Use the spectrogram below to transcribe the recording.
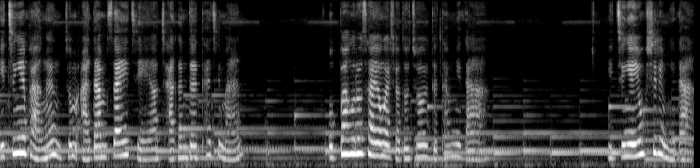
2층의 방은 좀 아담 사이즈예요. 작은 듯 하지만 옷방으로 사용하셔도 좋을 듯 합니다. 2층의 욕실입니다.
